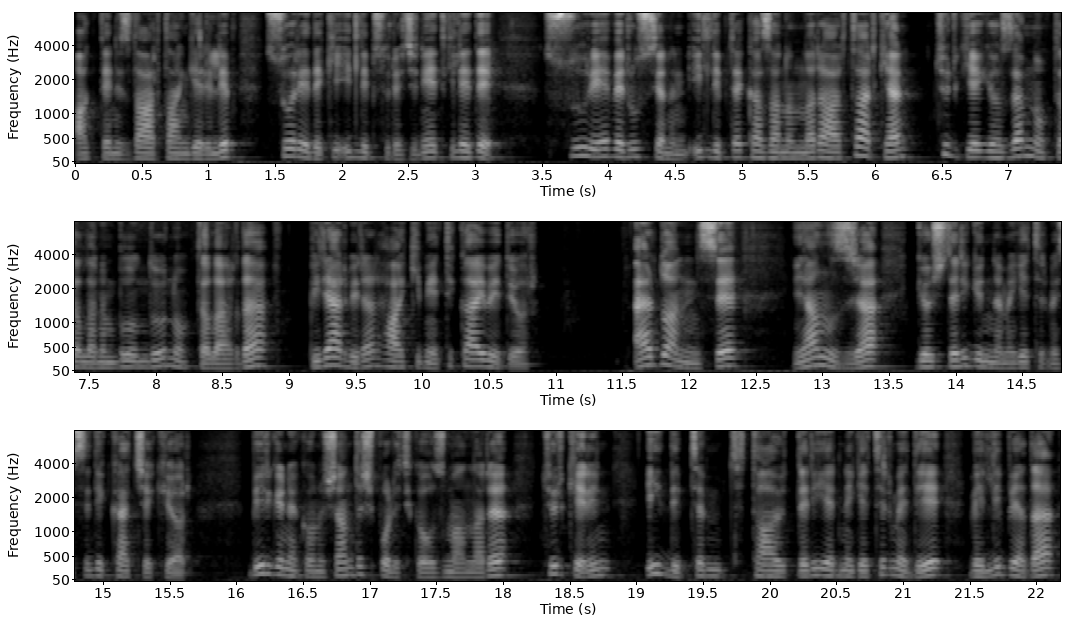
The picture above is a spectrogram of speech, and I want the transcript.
Akdeniz'de artan gerilim Suriye'deki İdlib sürecini etkiledi. Suriye ve Rusya'nın İdlib'de kazanımları artarken Türkiye gözlem noktalarının bulunduğu noktalarda birer birer hakimiyeti kaybediyor. Erdoğan'ın ise yalnızca göçleri gündeme getirmesi dikkat çekiyor. Bir güne konuşan dış politika uzmanları Türkiye'nin İdlib'de taahhütleri yerine getirmediği ve Libya'da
